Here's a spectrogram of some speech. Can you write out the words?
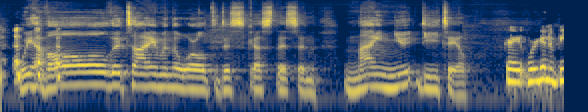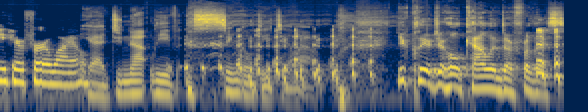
we have all the time in the world to discuss this in minute detail. Great, we're going to be here for a while. Yeah, do not leave a single detail out. You cleared your whole calendar for this.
